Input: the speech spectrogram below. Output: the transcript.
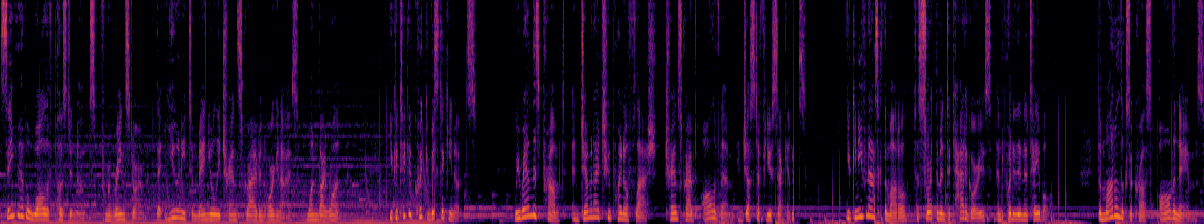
Say you have a wall of post it notes from a brainstorm that you need to manually transcribe and organize one by one. You could take a quick video sticky notes. We ran this prompt and Gemini 2.0 Flash transcribed all of them in just a few seconds. You can even ask the model to sort them into categories and put it in a table. The model looks across all the names,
